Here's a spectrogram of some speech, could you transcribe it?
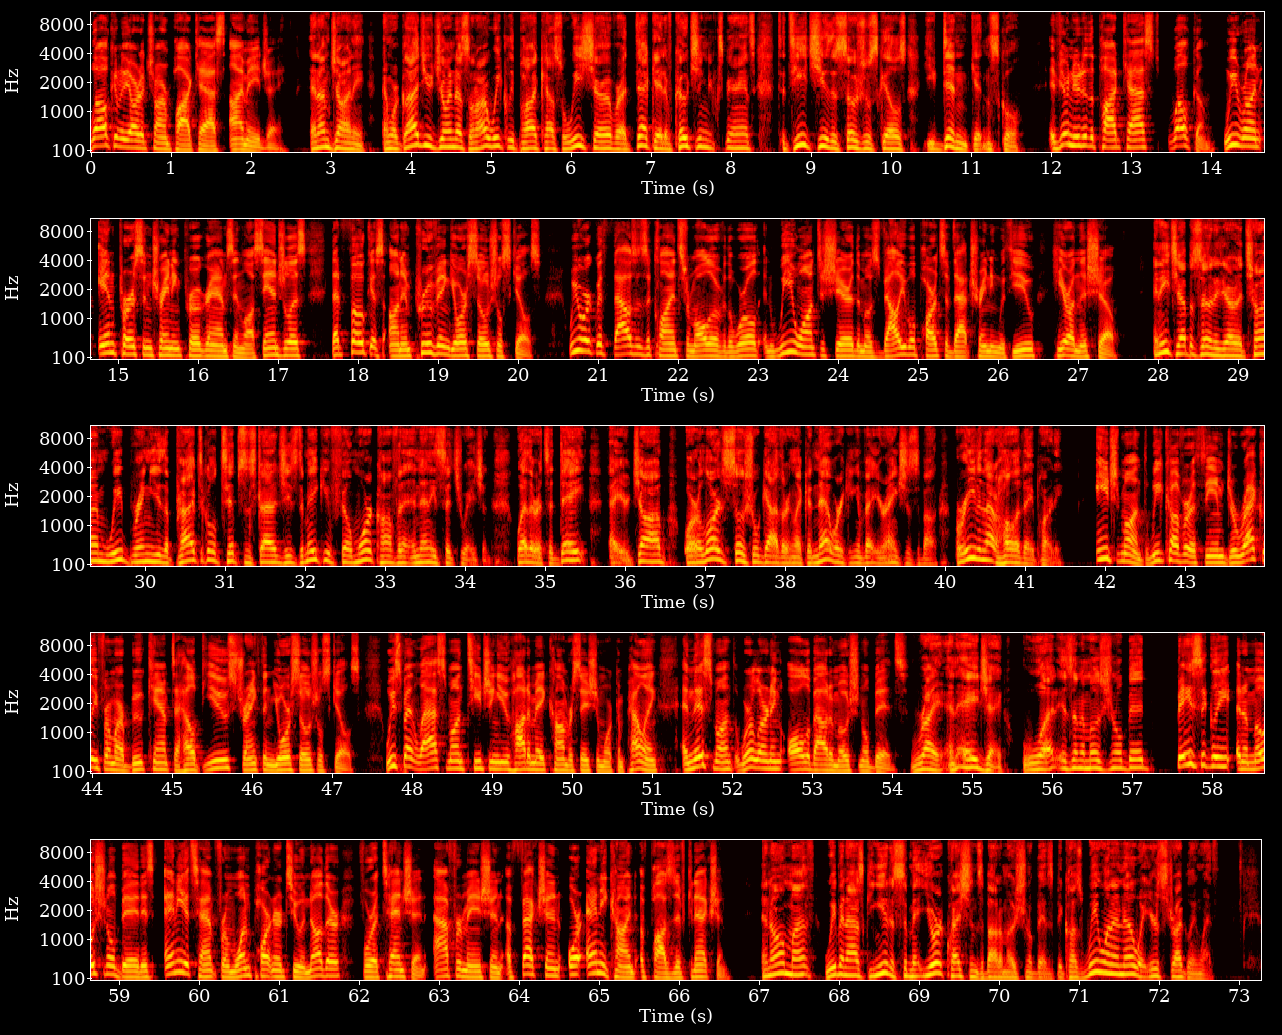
Welcome to the Art of Charm podcast. I'm AJ. And I'm Johnny. And we're glad you joined us on our weekly podcast where we share over a decade of coaching experience to teach you the social skills you didn't get in school. If you're new to the podcast, welcome. We run in person training programs in Los Angeles that focus on improving your social skills. We work with thousands of clients from all over the world, and we want to share the most valuable parts of that training with you here on this show. In each episode of Art of Charm, we bring you the practical tips and strategies to make you feel more confident in any situation, whether it's a date, at your job, or a large social gathering like a networking event you're anxious about, or even that holiday party. Each month, we cover a theme directly from our boot camp to help you strengthen your social skills. We spent last month teaching you how to make conversation more compelling, and this month, we're learning all about emotional bids. Right. And AJ, what is an emotional bid? Basically, an emotional bid is any attempt from one partner to another for attention, affirmation, affection, or any kind of positive connection. And all month, we've been asking you to submit your questions about emotional bids because we want to know what you're struggling with.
